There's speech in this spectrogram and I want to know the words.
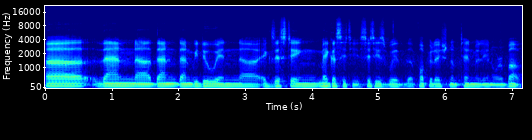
uh, than, uh, than, than we do in existing megacities, cities cities with a population of 10 million or above.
